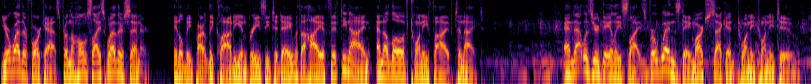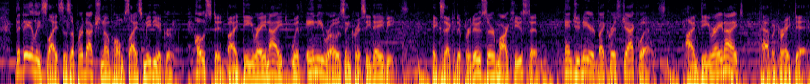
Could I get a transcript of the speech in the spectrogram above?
Your weather forecast from the Home Slice Weather Center. It'll be partly cloudy and breezy today with a high of 59 and a low of 25 tonight. And that was your Daily Slice for Wednesday, March 2nd, 2022. The Daily Slice is a production of Home Slice Media Group, hosted by D. Ray Knight with Amy Rose and Chrissy Davies. Executive producer Mark Houston. Engineered by Chris Jacquez. I'm D. Ray Knight. Have a great day.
